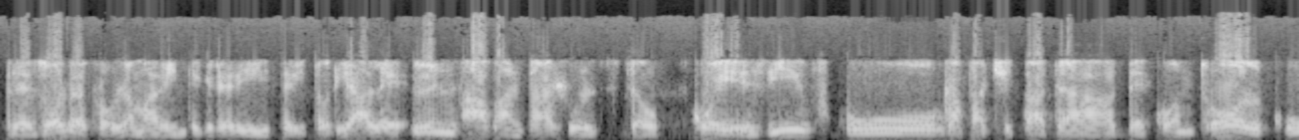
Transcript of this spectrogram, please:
rezolve problema reintegrării teritoriale în avantajul său coeziv, cu capacitatea de control, cu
